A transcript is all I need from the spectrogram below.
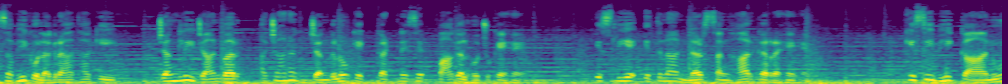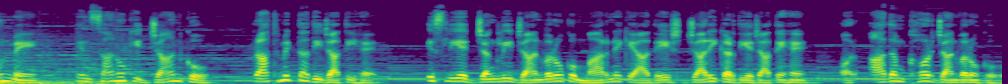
सभी को लग रहा था कि जंगली जानवर अचानक जंगलों के कटने से पागल हो चुके हैं, इसलिए इतना नरसंहार कर रहे हैं। किसी भी कानून में इंसानों की जान को प्राथमिकता दी जाती है, इसलिए जंगली जानवरों को मारने के आदेश जारी कर दिए जाते हैं और आदमखोर जानवरों को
